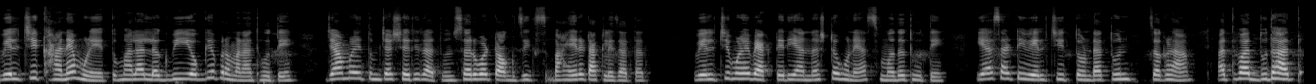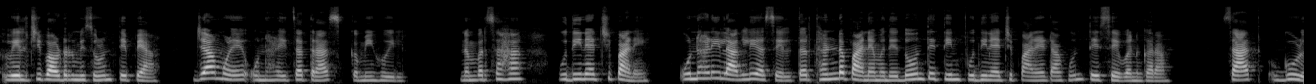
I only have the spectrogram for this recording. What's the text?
वेलची खाण्यामुळे तुम्हाला लघवी योग्य प्रमाणात होते ज्यामुळे तुमच्या शरीरातून सर्व टॉक्झिक्स बाहेर टाकले जातात. वेलचीमुळे बॅक्टेरिया नष्ट होण्यास मदत होते. यासाठी वेलची तोंडातून चघळा अथवा दुधात वेलची पावडर मिसळून ते प्या ज्यामुळे उन्हाळीचा त्रास कमी होईल. नंबर सहा पुदिन्याची पाने. उन्हाळी लागली असेल तर थंड पाण्यामध्ये दोन ते तीन पुदिन्याची पाने टाकून ते सेवन करा. सात गुळ.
